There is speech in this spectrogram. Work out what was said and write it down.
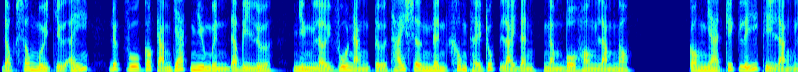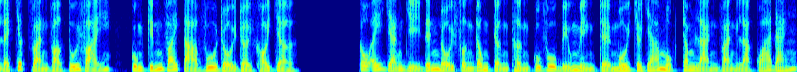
Đọc xong 10 chữ ấy, đức vua có cảm giác như mình đã bị lừa, nhưng lời vua nặng tự Thái Sơn nên không thể rút lại đành ngậm bồ hòn làm ngọt. Còn nhà triết lý thì lặng lẽ chất vàng vào túi vải, cung kính vái tạ vua rồi rời khỏi chợ. Câu ấy giản dị đến nỗi phần đông cận thần của vua biểu miệng trề môi cho giá một trăm lạng vàng là quá đáng.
